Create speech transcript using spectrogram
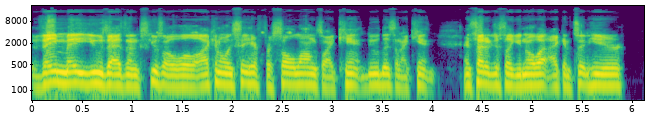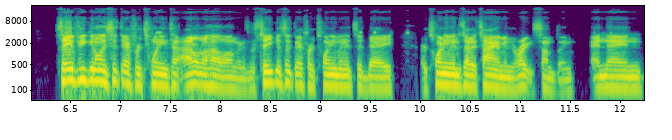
they may use as an excuse, oh, well, I can only sit here for so long, so I can't do this and I can't, instead of just like, you know what, I can sit here. Say if you can only sit there for 20 times, I don't know how long it is, but say you can sit there for 20 minutes a day or 20 minutes at a time and write something and then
